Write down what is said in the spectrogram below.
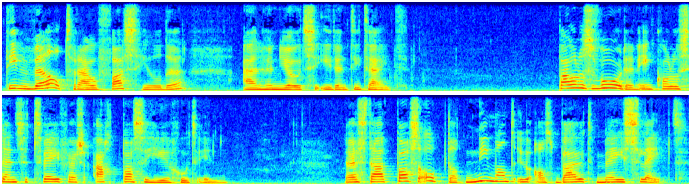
die wel trouw vasthielden aan hun Joodse identiteit. Paulus' woorden in Colossense 2 vers 8 passen hier goed in. Daar staat pas op dat niemand u als buit meesleept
